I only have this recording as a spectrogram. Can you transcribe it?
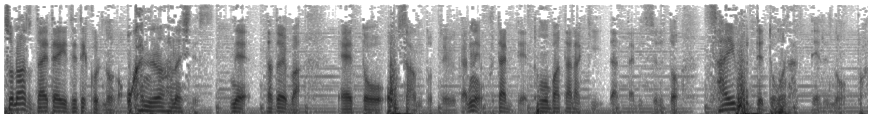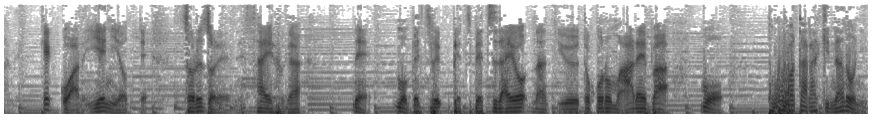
その後大体出てくるのがお金の話です。ね、例えば、えっ、と、奥さんとというかね、二人で共働きだったりすると、財布ってどうなってるのとかね、結構ある家によって、それぞれね、財布が、ね、もう別別々だよ、なんていうところもあれば、もう、共働きなのに、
